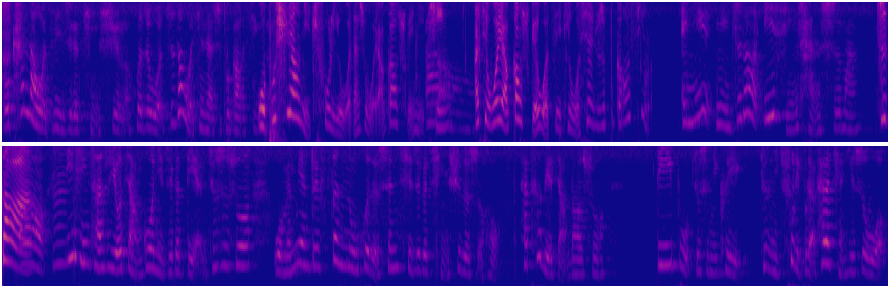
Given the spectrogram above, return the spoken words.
我看到我自己这个情绪了，或者我知道我现在是不高兴，我不需要你处理我，但是我要告诉给你听，而且我也要告诉给我自己听，我现在就是不高兴了。哎，你你知道一行禅师吗？知道啊。一行禅师有讲过你这个点，就是说我们面对愤怒或者生气这个情绪的时候，他特别讲到说，第一步就是你可以，就是你处理不了，他的前提是我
